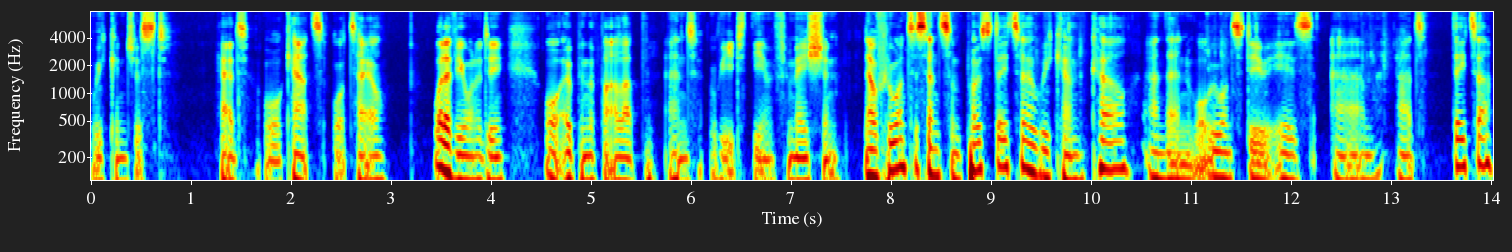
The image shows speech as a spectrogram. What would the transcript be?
we can just head or cat or tail, whatever you want to do, or open the file up and read the information. Now, if we want to send some post data, we can curl, and then what we want to do is um, add data,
